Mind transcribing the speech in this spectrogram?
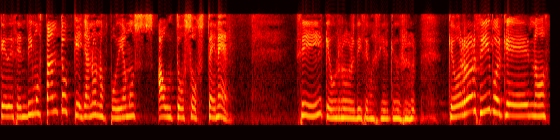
que descendimos tanto que ya no nos podíamos autosostener. Sí, qué horror, dice Maciel, qué horror. Qué horror, sí, porque nos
